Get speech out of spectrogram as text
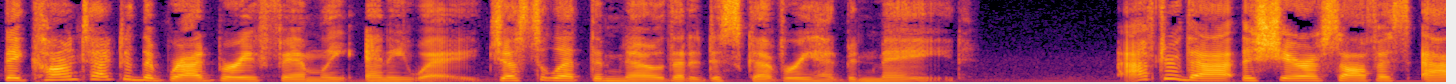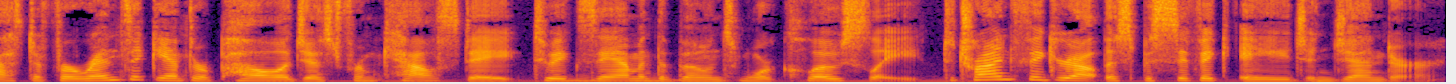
they contacted the Bradbury family anyway, just to let them know that a discovery had been made. After that, the sheriff's office asked a forensic anthropologist from Cal State to examine the bones more closely to try and figure out the specific age and gender.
